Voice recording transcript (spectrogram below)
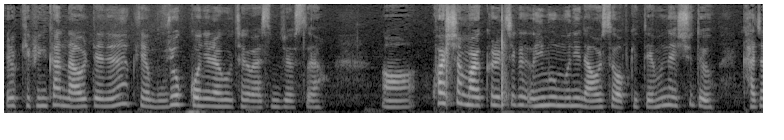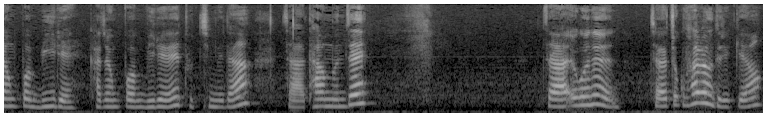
이렇게 빈칸 나올 때는 그냥 무조건이라고 제가 말씀드렸어요. 어, 퀘션 마크를 찍은 의문문이 나올 수 없기 때문에 슈드 가정법 미래, 가정법 미래의 도치입니다. 자, 다음 문제. 자, 요거는 제가 조금 설명드릴게요.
